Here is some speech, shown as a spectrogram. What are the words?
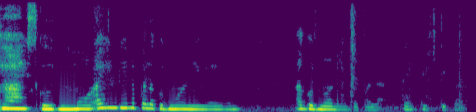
Guys, good morning. Ay, hindi na pala good morning ngayon. Ah, good morning pa pala. 10.50 pala.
